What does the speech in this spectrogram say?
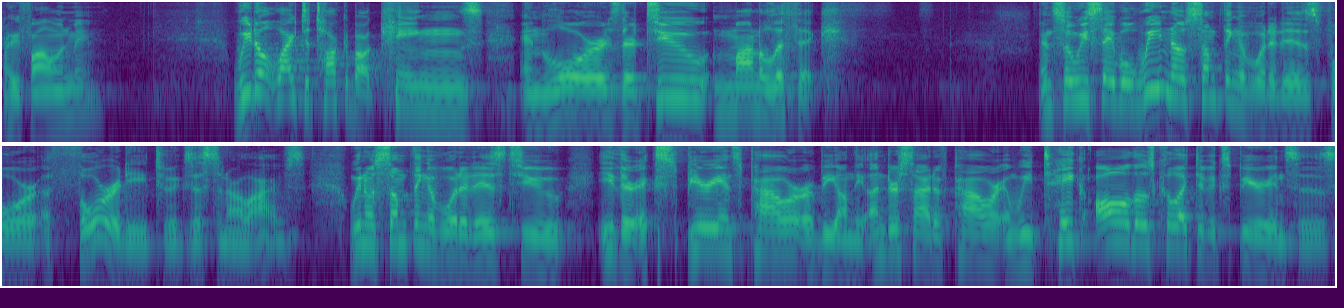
Are you following me? We don't like to talk about kings and lords, they're too monolithic. And so we say, well, we know something of what it is for authority to exist in our lives. We know something of what it is to either experience power or be on the underside of power. And we take all those collective experiences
